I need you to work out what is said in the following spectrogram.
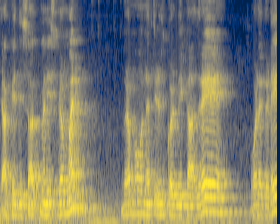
ಯಾಕೆ ದಿಸ್ ಆತ್ಮನ್ ಈಸ್ ಬ್ರಹ್ಮನ್? ಬ್ರಹ್ಮವನ್ನು ತಿಳಿದುಕೊಳ್ಬೇಕಾದ್ರೆ ಒಳಗಡೆ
